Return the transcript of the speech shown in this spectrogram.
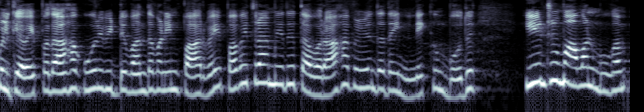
குளிக்க வைப்பதாக கூறிவிட்டு வந்தவனின் பார்வை பவித்ரா மீது தவறாக விழுந்ததை நினைக்கும் போது இன்றும் அவன் முகம்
